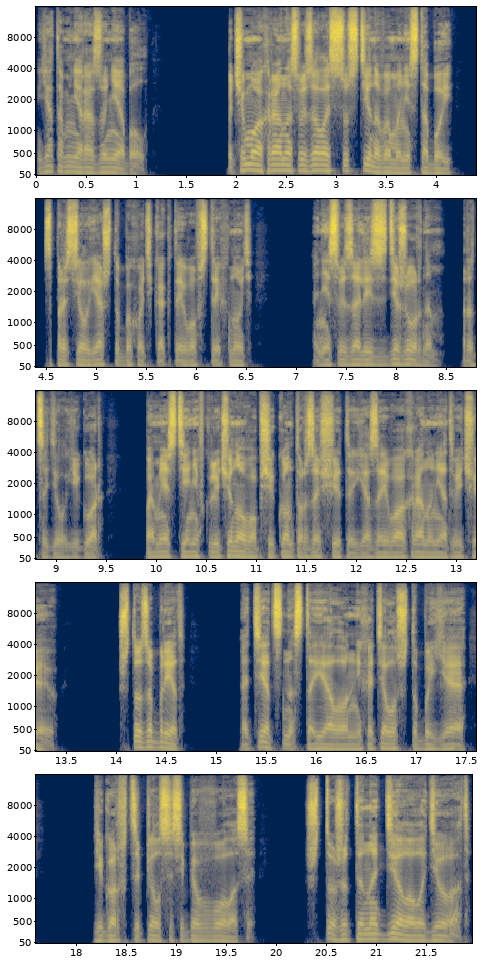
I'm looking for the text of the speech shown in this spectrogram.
я там ни разу не был. «Почему охрана связалась с Устиновым, а не с тобой?» — спросил я, чтобы хоть как-то его встряхнуть. «Они связались с дежурным», — процедил Егор. «Поместье не включено в общий контур защиты, я за его охрану не отвечаю». «Что за бред?» Отец настоял, он не хотел, чтобы я... Егор вцепился себе в волосы. «Что же ты наделал, идиот?»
